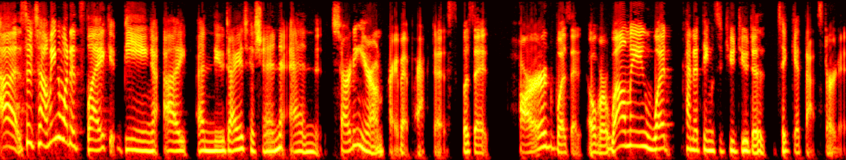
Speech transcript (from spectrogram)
uh, so tell me what it's like being a, a new dietitian and starting your own private practice. Was it hard? Was it overwhelming? What kind of things did you do to to get that started?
